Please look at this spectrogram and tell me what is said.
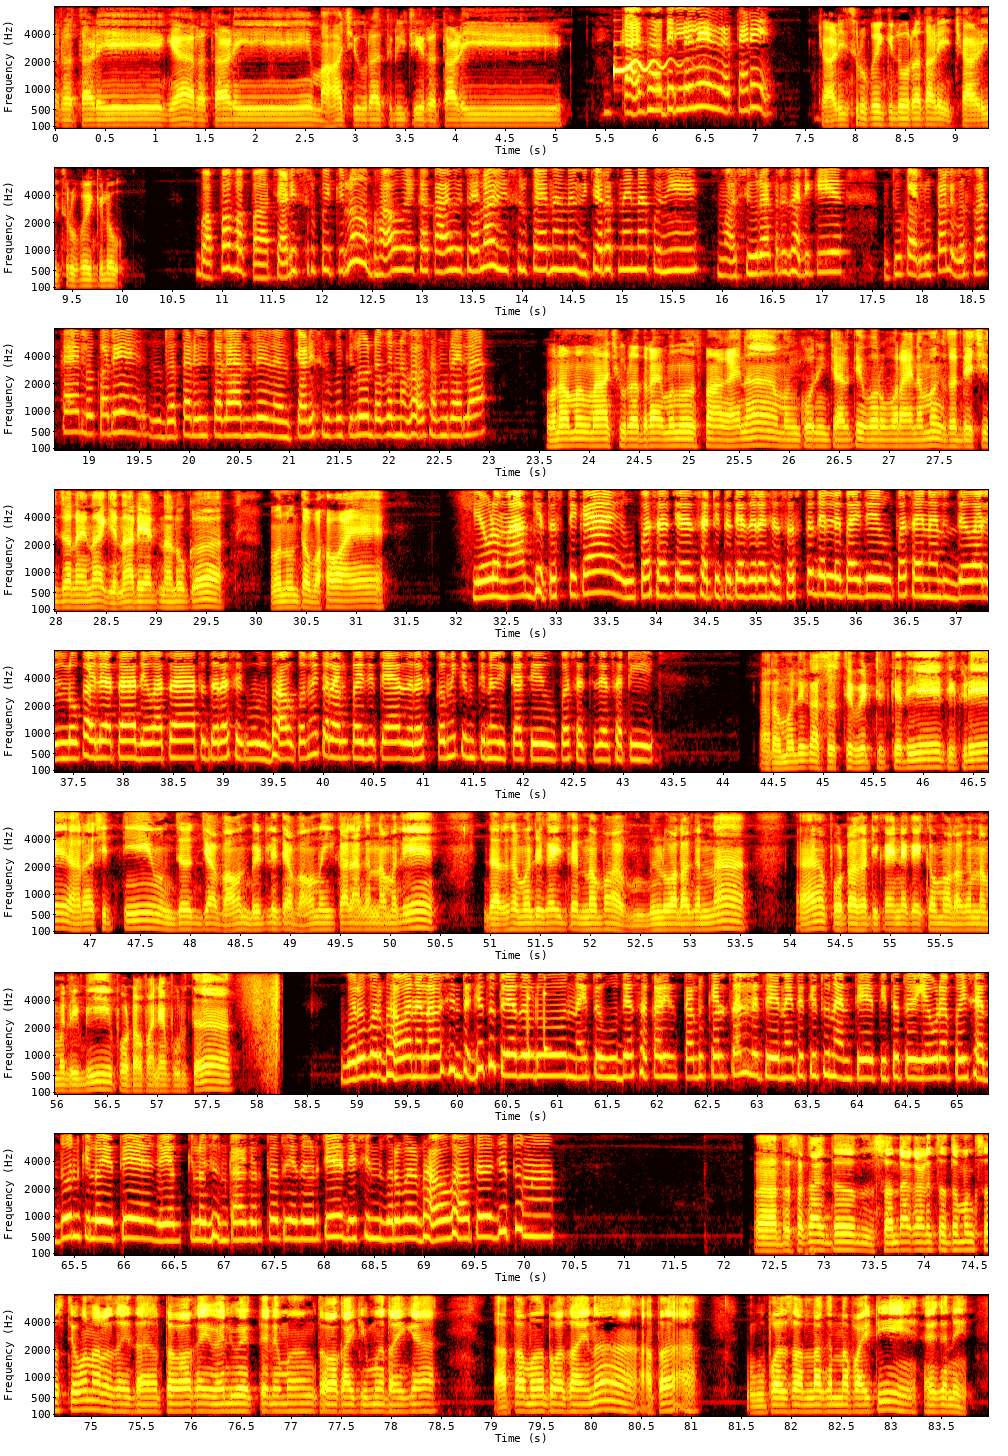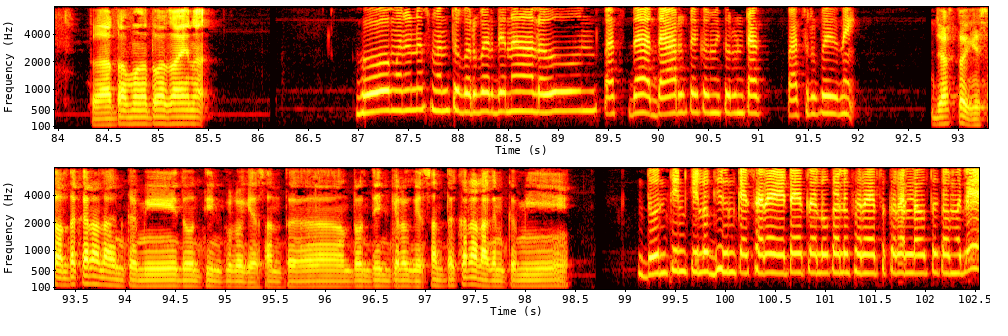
रताळे घ्या रताळे महाशिवरात्रीचे रताळे. चाळीस रुपये किलो रताळे चाळीस रुपये किलो. बाप्पा बाप्पा चाळीस रुपये किलो? भाव आहे का काय होते त्याला वीस रुपयानं ना विचारत नाही ना कोणी. शिवरात्री झाली की तू काय लुटाले बसला काय लोकाले? रताळे विकायला आणले चाळीस रुपये किलो डबल न भाव सांगू राहिला. हो ना मग महाशिवरात्र आहे म्हणूनच महाग आहे ना मग कोणी विचारते बरोबर आहे ना मग सध्या सीजन आहे ना घेणारे आहेत ना लोक म्हणून तर भाव आहे. एवढं महाग घेत असते काय? उपासाच्या साठी तर त्या जरासे स्वस्त दिले पाहिजे. उपास आहे ना देवा लोकायले आता देवाचा तर जरासे भाव कमी करायला पाहिजे. त्या जरासे कमी किमतीने विकायचे उपासाच्यासाठी. अरे मला का स्वस्त भेटतील का ते? तिकडे हराशिट्टी मग जर ज्या भावानं भेटले त्या भावानं इका लागन ना मले. जरासं मध्ये काही तर नफा मिळवा लागन ना. हा पोटासाठी काही ना काही कमावं लागन ना मला बी पोटा पाण्यापुरतं. बरोबर भावाने लावशील तर घेतो त्याजवळून नाही तर उद्या सकाळी तालुक्याला चालले ते नाही तर तिथून आणते. तिथं तर एवढ्या पैशात दोन किलो येते. एक किलो घेऊन काय करतो त्याजवळचे देशील बरोबर भाव भाव तर घेतो मग आता सकाळी तर संध्याकाळचं तर मग स्वस्त होणारच आहे. तेव्हा काही व्हॅल्यू आहे त्याला मग तेव्हा काय किंमत आहे का? आता महत्वाचं आहे ना आता उपासाला लागन ना पाहिजे आहे का नाही? तर आता महत्वाचं आहे ना. हो म्हणूनच म्हणतो बरोबर दे ना लावून पाच दहा दहा रुपये कमी करून टाक पाच रुपये नाही. जास्त घेसाल तर करा लागेल कमी दोन तीन किलो घेसाल तर दोन तीन किलो घेसाल तर करा लागेल कमी. दोन तीन किलो घेऊन काय साऱ्या येटायच्या लोकांना फरायचं करायला लावतो का मध्ये?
